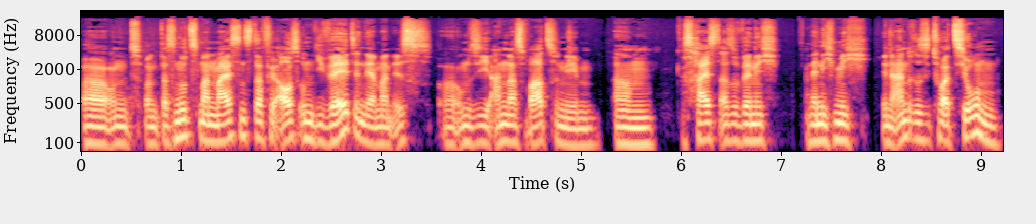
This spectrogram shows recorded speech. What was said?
Äh, und, und das nutzt man meistens dafür aus, um die Welt, in der man ist, äh, um sie anders wahrzunehmen. Ähm, das heißt also, wenn ich wenn ich mich in andere Situationen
